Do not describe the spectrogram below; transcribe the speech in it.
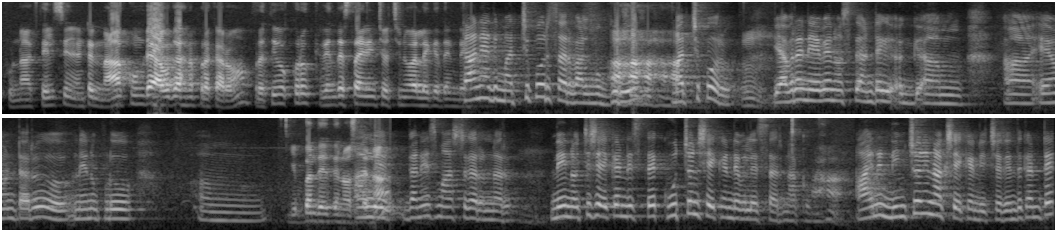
ఇప్పుడు నాకు తెలిసి అంటే నాకుండే అవగాహన ప్రకారం ప్రతి ఒక్కరు క్రింద స్థాయి నుంచి వచ్చిన వాళ్ళే కదండి. కానీ అది మర్చిపోరు సార్ వాళ్ళ ముగ్గురు. మర్చిపోరు. ఎవరైనా ఏవైనా వస్తే అంటే ఏమంటారు నేను ఇప్పుడు ఇబ్బంది లేదు గణేష్ మాస్టర్ గారు ఉన్నారు. నేను వచ్చి షేక్ హ్యాండ్ ఇస్తే కూర్చొని షేక్ హ్యాండ్ ఇవ్వలేదు సార్ నాకు. ఆయన నించొని నాకు షేక్ హ్యాండ్ ఇచ్చారు. ఎందుకంటే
